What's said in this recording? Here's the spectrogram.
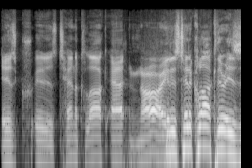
It is cr- it is ten o'clock at night. It is 10 o'clock. There is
